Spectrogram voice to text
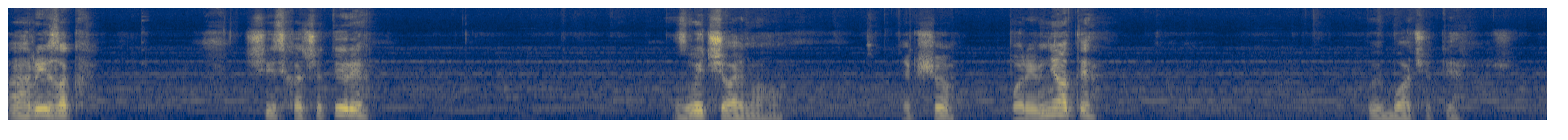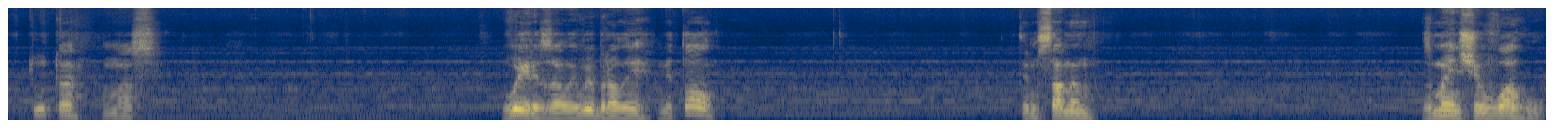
огризок 6Х4 звичайного. Якщо порівняти, ви бачите, тут у нас вирізали, вибрали метал, тим самим зменшив вагу.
